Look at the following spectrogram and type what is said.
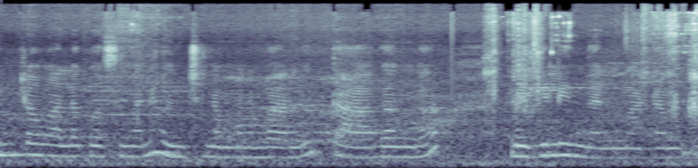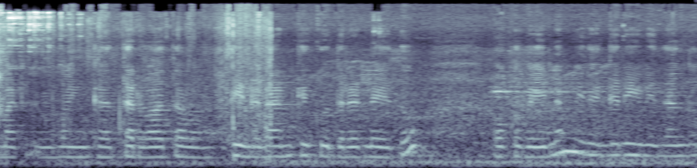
ఇంట్లో వాళ్ళ కోసమని ఉంచినాం మనం. వాళ్ళు తాగంగా మిగిలిందనమాట ఇంకా తర్వాత తినడానికి కుదరలేదు. ఒకవేళ మీ దగ్గర ఈ విధంగా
